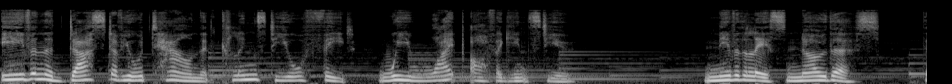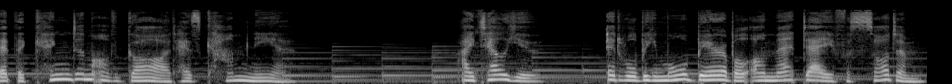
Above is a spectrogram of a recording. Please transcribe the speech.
Even the dust of your town that clings to your feet, we wipe off against you. Nevertheless, know this that the kingdom of God has come near. I tell you, it will be more bearable on that day for Sodom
